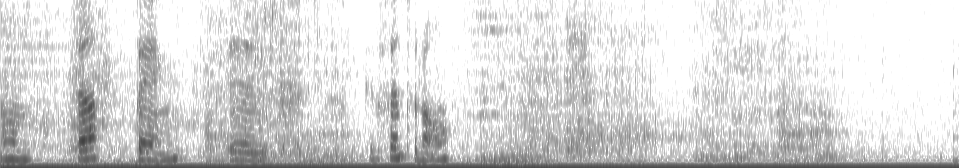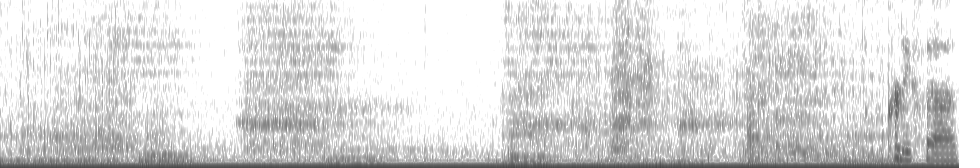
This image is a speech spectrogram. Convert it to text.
Um, that thing is the Sentinel. It's pretty sad.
